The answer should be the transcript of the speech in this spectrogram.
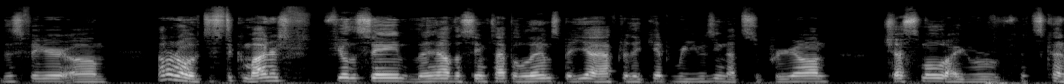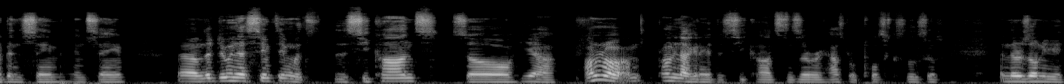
this figure. Um, I don't know, just the combiners feel the same. They have the same type of limbs, but yeah, after they kept reusing that Superion chest mold, I it's kind of been the same and same. Um, they're doing that same thing with the Seacons. So yeah, I don't know. I'm probably not gonna get the Seacons since they're Hasbro Pulse exclusive, and there's only a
